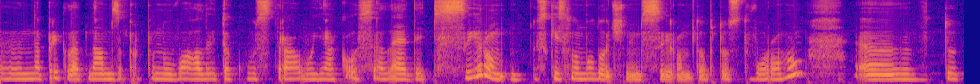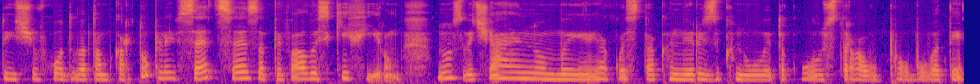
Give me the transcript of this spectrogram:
Е, Наприклад, нам запропонували таку страву, як оселедець з сиром, з кисломолочним сиром, тобто з творогом. Е, Туди, що входила там картопля, і все це запивалось кефіром. Ну, звичайно, ми якось так не ризикнули таку страву пробувати.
